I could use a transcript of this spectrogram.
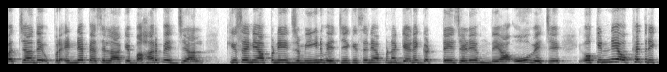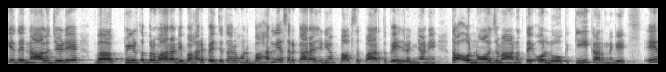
ਬੱਚਿਆਂ ਦੇ ਉੱਪਰ ਇੰਨੇ ਪੈਸੇ ਲਾ ਕੇ ਬਾਹਰ ਭੇਜਿਆ ਕਿਸੇ ਨੇ ਆਪਣੀ ਜ਼ਮੀਨ ਵੇਚੀ ਕਿਸੇ ਨੇ ਆਪਣਾ ਗਹਿਣੇ ਗੱਟੇ ਜਿਹੜੇ ਹੁੰਦੇ ਆ ਉਹ ਵੇਚੇ। ਉਹ ਕਿੰਨੇ ਔਖੇ ਤਰੀਕੇ ਦੇ ਨਾਲ ਜਿਹੜੇ ਅਹ, ਪੀੜਤ ਪਰਿਵਾਰਾਂ ਨੇ ਬਾਹਰ ਭੇਜੇ ਤਾਂ ਹੁਣ ਬਾਹਰਲੀਆਂ ਸਰਕਾਰਾਂ ਜਿਹੜੀਆਂ ਵਾਪਸ ਭਾਰਤ ਭੇਜ ਰਹੀਆਂ ਨੇ ਤਾਂ ਉਹ ਨੌਜਵਾਨ ਤੇ ਉਹ ਲੋਕ ਕੀ ਕਰਨਗੇ? ਇਹ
